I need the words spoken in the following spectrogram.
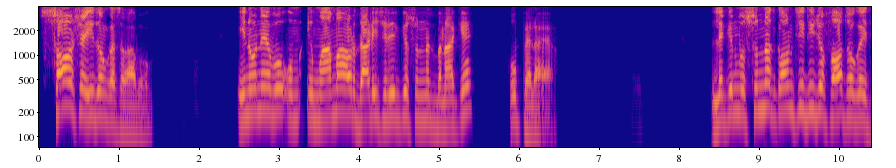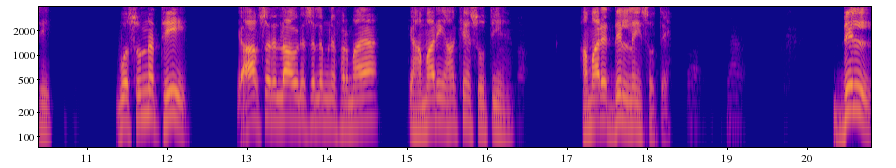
سو شہیدوں کا ثواب ہوگا۔ انہوں نے وہ امامہ اور داڑھی شریف کی سنت بنا کے خوب پھیلایا۔ لیکن وہ سنت کون سی تھی جو فوت ہو گئی تھی؟ وہ سنت تھی کہ آپ صلی اللہ علیہ وسلم نے فرمایا کہ ہماری آنکھیں سوتی ہیں، ہمارے دل نہیں سوتے۔ دل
